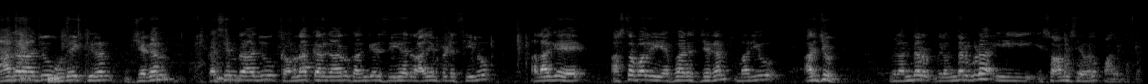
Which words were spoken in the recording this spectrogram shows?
నాగరాజు ఉదయ్ కిరణ్ జగన్ కసిన్ రాజు కమలాకర్ గారు గంగేరి శ్రీహర్ రాజంపేట సీను అలాగే అస్తపల్లి ఎఫ్ఆర్ఎస్ జగన్ మరియు అర్జున్. వీళ్ళందరూ వీళ్ళందరూ కూడా ఈ స్వామి సేవలో పాల్గొంటారు.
